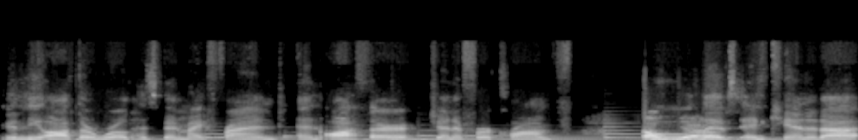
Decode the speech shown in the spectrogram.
in the author world has been my friend and author Jennifer Kropf. Oh, who yeah. lives in Canada,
